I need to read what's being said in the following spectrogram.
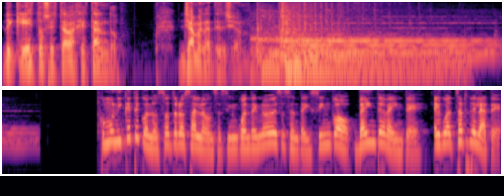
de que esto se estaba gestando. Llama la atención. Comunicate con nosotros al 11 59 65 2020, el WhatsApp de Late.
